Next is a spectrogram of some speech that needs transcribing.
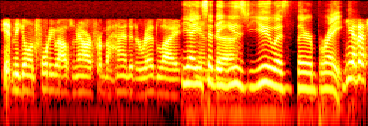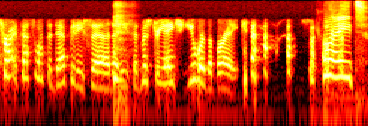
hit me going 40 miles an hour from behind at a red light. Yeah, you and, said they uh, used you as their brake. Yeah, that's right. That's what the deputy said. And he said, "Mr. H, you were the brake." so, Great.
